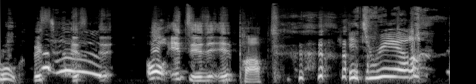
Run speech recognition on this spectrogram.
ooh, it's, it's it, oh, it did it, it popped. It's real.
